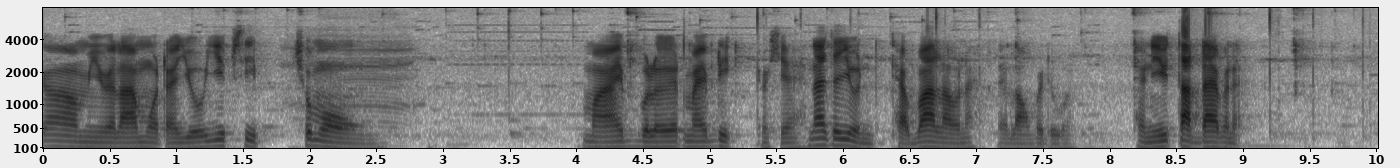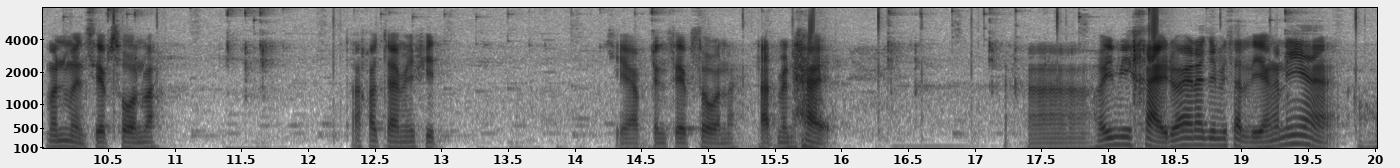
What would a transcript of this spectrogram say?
ก็มีเวลาหมดอายุยี่สิบชั่วโมง ไม้เบลดไม้บริก โอเค น่าจะอยู่แถวบ้านเรานะ เดี๋ยวลองไปดูกันแถวนี้ตัดได้ปะเนี่ย มันเหมือนเซฟโซนปะถ้าเข้าใจไม่ผิด โอเคครับ เป็นเซฟโซนนะ ตัดไม่ได้ อ่า เฮ้ย มีไข่ด้วย น่าจะมีสัตว์เลี้ยงนะเนี่ย โอ้โห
